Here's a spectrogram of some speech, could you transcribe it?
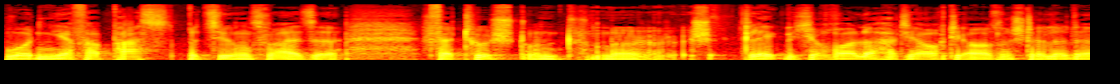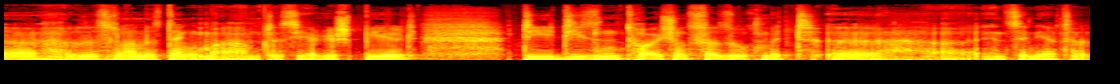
wurden ja verpasst beziehungsweise vertuscht. Und eine klägliche Rolle hat ja auch die Außenstelle der, des Landesdenkmalamtes hier gespielt, die diesen Täuschungsversuch mit äh, inszeniert hat.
